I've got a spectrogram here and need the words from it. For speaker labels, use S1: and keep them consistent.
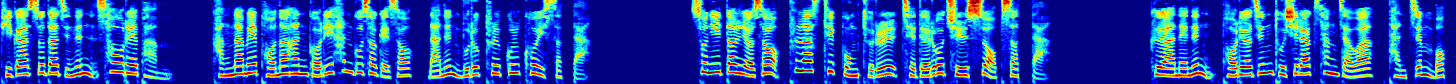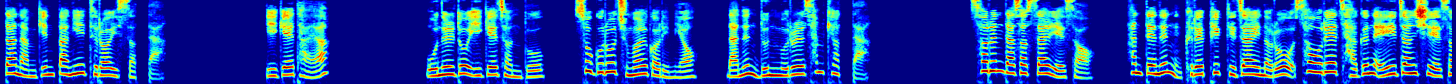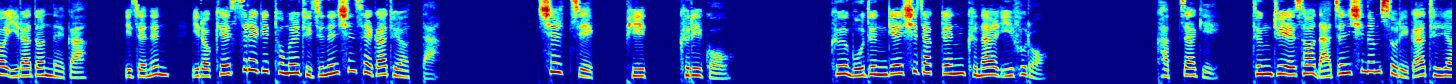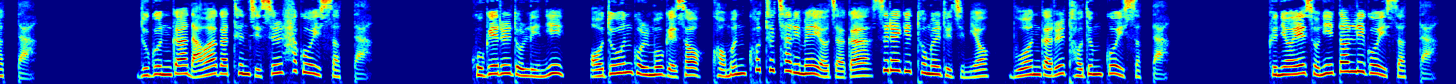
S1: 비가 쏟아지는 서울의 밤. 강남의 번화한 거리 한 구석에서 나는 무릎을 꿇고 있었다. 손이 떨려서 플라스틱 봉투를 제대로 쥘 수 없었다. 그 안에는 버려진 도시락 상자와 반쯤 먹다 남긴 빵이 들어 있었다. 이게 다야? 오늘도 이게 전부 속으로 중얼거리며 나는 눈물을 삼켰다. 35살 예서, 한때는 그래픽 디자이너로 서울의 작은 에이전시에서 일하던 내가 이제는 이렇게 쓰레기통을 뒤지는 신세가 되었다. 실직, 빚, 그리고 그 모든 게 시작된 그날 이후로 갑자기 등 뒤에서 낮은 신음소리가 들렸다. 누군가 나와 같은 짓을 하고 있었다. 고개를 돌리니 어두운 골목에서 검은 코트 차림의 여자가 쓰레기통을 뒤지며 무언가를 더듬고 있었다. 그녀의 손이 떨리고 있었다.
